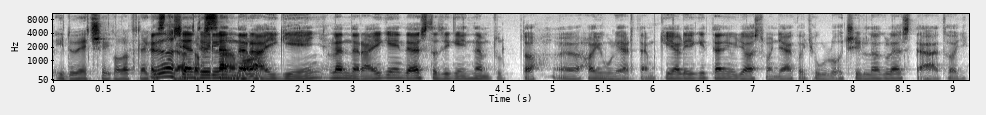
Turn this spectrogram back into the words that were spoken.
időegység alatt regisztráltak Ez azt jelenti, hogy lenne rá igény, lenne rá igény, de ezt az igényt nem tudta, ha jól értem, kielégíteni. Ugye azt mondják, hogy hulló csillag lesz, tehát hogy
